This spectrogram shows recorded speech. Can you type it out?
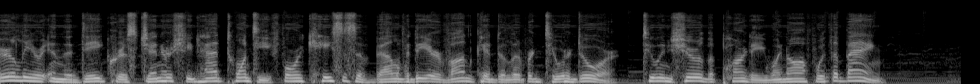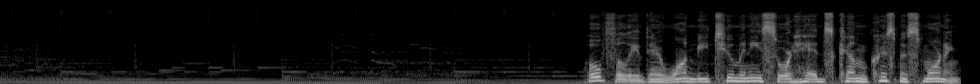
Earlier in the day Kris Jenner she'd had 24 cases of Belvedere vodka delivered to her door, to ensure the party went off with a bang. Hopefully there won't be too many sore heads come Christmas morning.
